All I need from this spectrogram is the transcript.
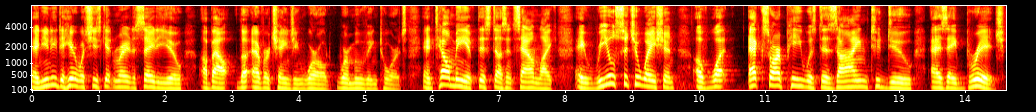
and you need to hear what she's getting ready to say to you about the ever changing world we're moving towards. And tell me if this doesn't sound like a real situation of what XRP was designed to do as a bridge,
